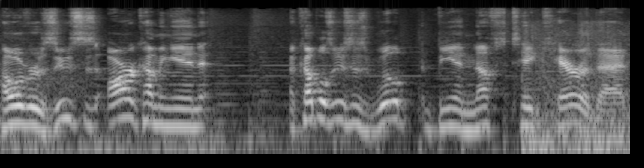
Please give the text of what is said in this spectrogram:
However, Zeus's are coming in. A couple Zeus's will be enough to take care of that.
